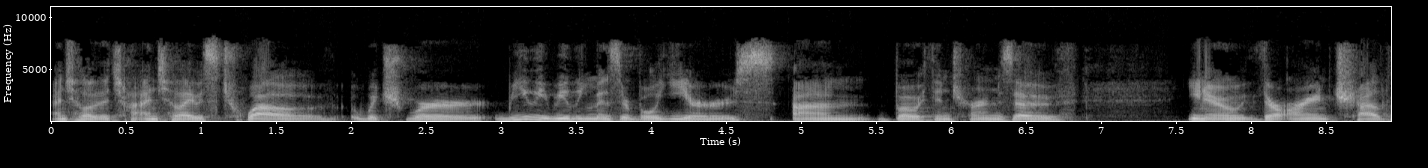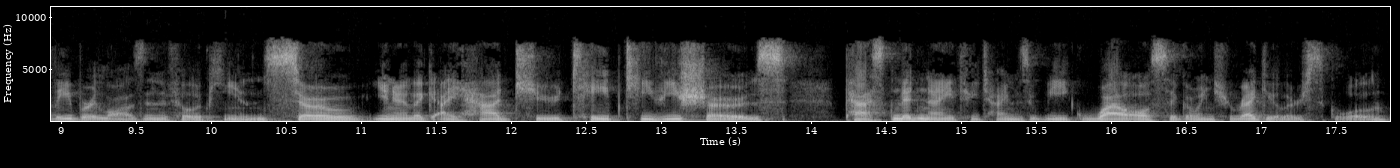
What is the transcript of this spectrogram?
until the time until I was twelve, which were really really miserable years, um, both in terms of you know, there aren't child labor laws in the Philippines. So, you know, like I had to tape TV shows past midnight three times a week while also going to regular school,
